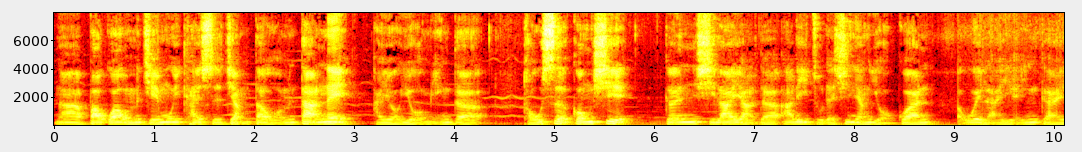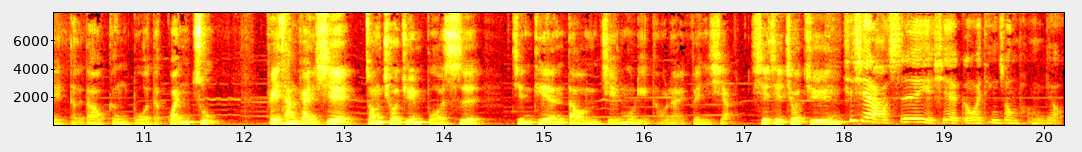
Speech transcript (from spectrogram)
那包括我们节目一开始讲到，我们大内还有有名的投射公蟹，跟喜拉雅的阿利族的信仰有关，未来也应该得到更多的关注。非常感谢庄秋君博士今天到我们节目里头来分享，谢谢秋君，谢谢老师，也谢谢各位听众朋友。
